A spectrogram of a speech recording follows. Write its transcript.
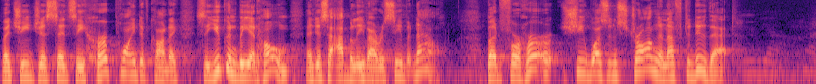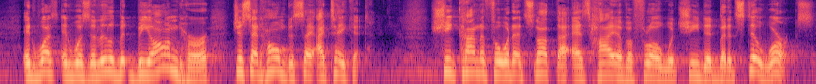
But she just said, see, her point of contact, see, you can be at home and just say, I believe I receive it now. But for her, she wasn't strong enough to do that. It was, it was a little bit beyond her just at home to say, I take it. She kind of, for what it's not the, as high of a flow what she did, but it still works.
